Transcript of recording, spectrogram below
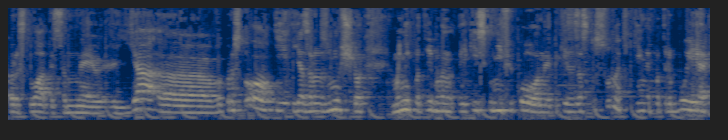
користуватися нею. Я е, використовував і я зрозумів, що мені потрібен якийсь уніфікований такий застосунок, який не потребує,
